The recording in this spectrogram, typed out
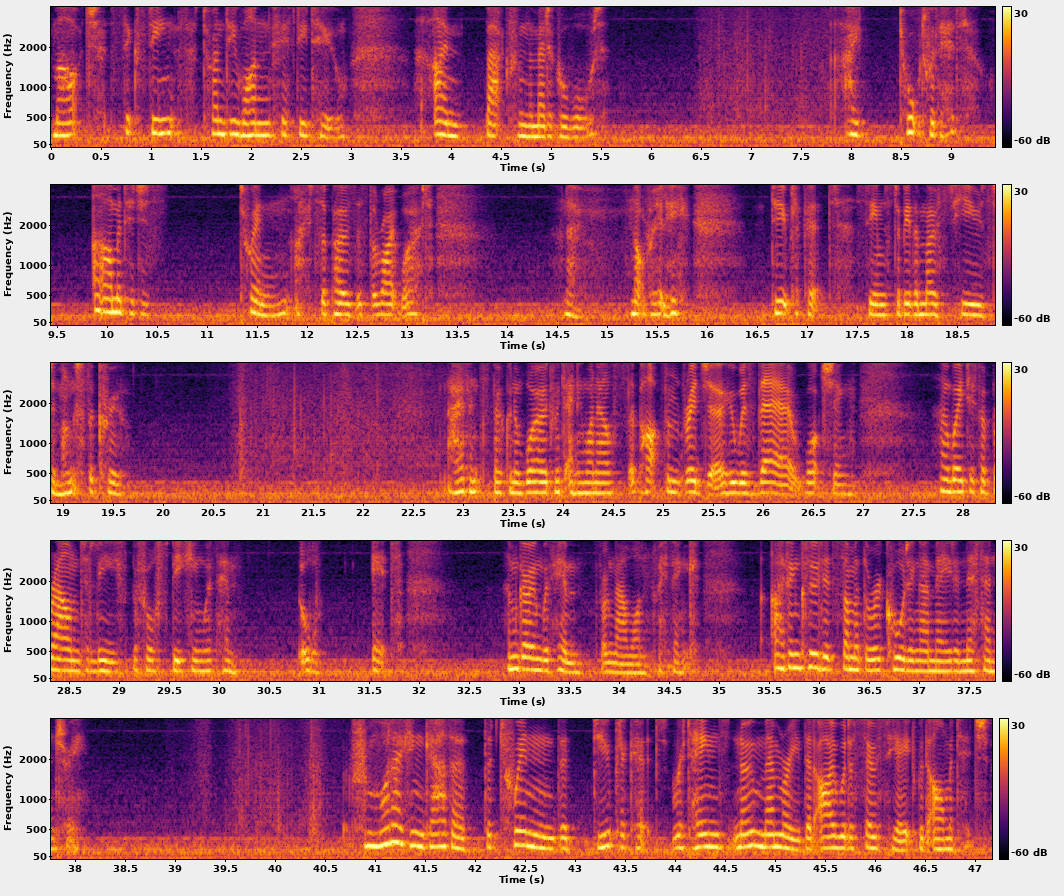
March 16th, 2152. I'm back from the medical ward. Talked with it. Armitage's twin, I suppose is the right word. No, not really. Duplicate seems to be the most used amongst the crew. I haven't spoken a word with anyone else apart from Bridger, who was there watching. I waited for Braun to leave before speaking with him. Or it. I'm going with him from now on, I think. I've included some of the recording I made in this entry. From what I can gather, the twin, the duplicate, retains no memory that I would associate with Armitage,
